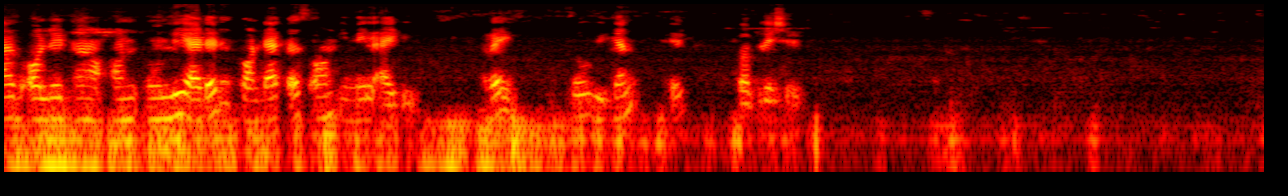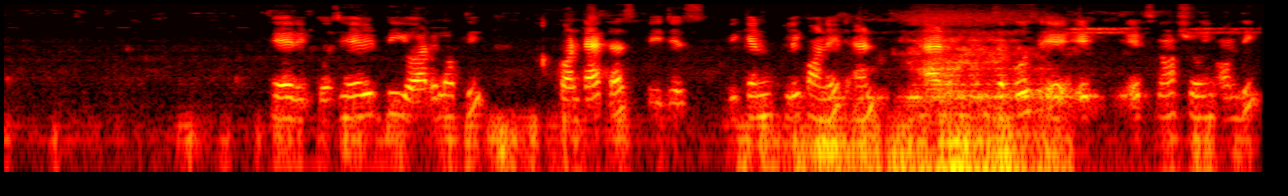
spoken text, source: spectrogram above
I've already uh, on only added contact us on email ID right? So we can hit publish it. Here it goes. Here is the URL of the contact us pages we can click on it and add. Suppose it, it it's not showing on the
